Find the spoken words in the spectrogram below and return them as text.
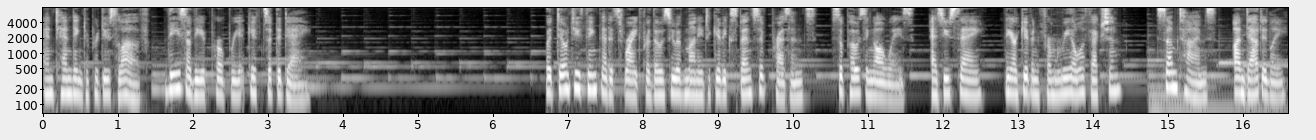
and tending to produce love. These are the appropriate gifts of the day. But don't you think that it's right for those who have money to give expensive presents, supposing always, as you say, they are given from real affection? Sometimes, undoubtedly.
